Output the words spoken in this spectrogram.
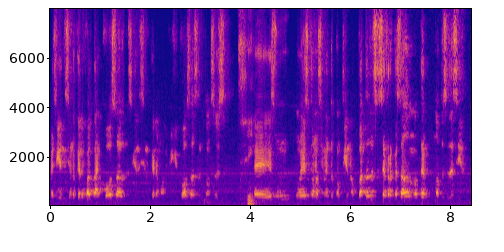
me siguen diciendo que le faltan cosas, me siguen diciendo que le modifique cosas, entonces sí. eh, es, un, es conocimiento continuo. ¿Cuántas veces he fracasado? No te, no te sé decir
